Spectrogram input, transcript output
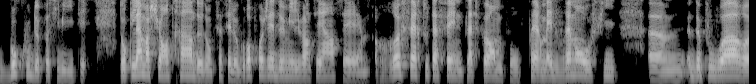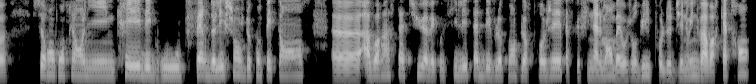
beaucoup de possibilités. Donc là, moi, je suis en train de, donc ça, c'est le gros projet 2021, c'est refaire tout à fait une plateforme pour permettre vraiment aux filles euh, de pouvoir euh, se rencontrer en ligne, créer des groupes, faire de l'échange de compétences, euh, avoir un statut avec aussi l'état de développement de leur projet, parce que finalement, ben, aujourd'hui, le pôle de Genuine va avoir quatre ans,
